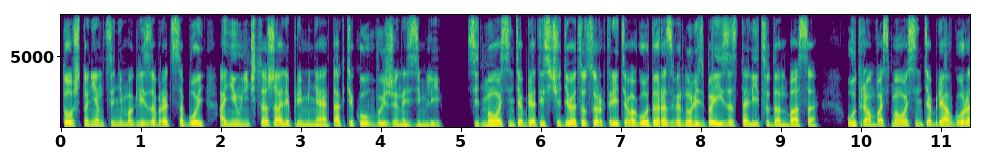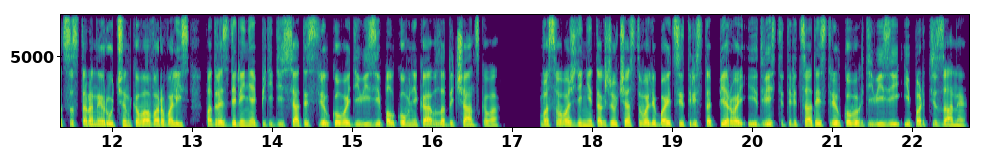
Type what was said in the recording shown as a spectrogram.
То, что немцы не могли забрать с собой, они уничтожали, применяя тактику выжженной земли. 7 сентября 1943 года развернулись бои за столицу Донбасса. Утром 8 сентября в город со стороны Рудченкова ворвались подразделения 50-й стрелковой дивизии полковника Владычанского. В освобождении также участвовали бойцы 301-й и 230-й стрелковых дивизий и партизаны.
